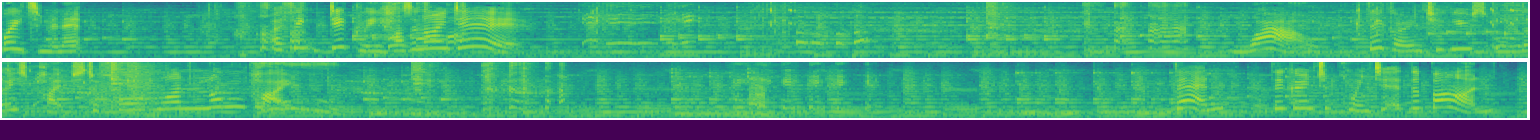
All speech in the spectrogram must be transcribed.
Wait a minute. I think Digley has an idea. Wow, they're going to use all those pipes to form one long pipe. then they're going to point it at the barn.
